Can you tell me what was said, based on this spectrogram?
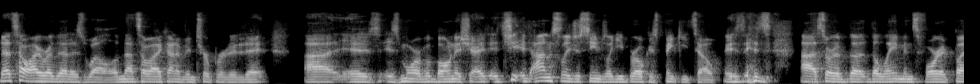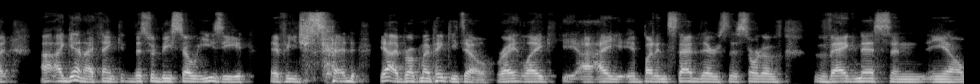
That's how I read that as well, and that's how I kind of interpreted it uh, is is more of a bonus. It, it, honestly just seems like he broke his pinky toe. Is is uh, sort of the the layman's for it. But uh, again, I think this would be so easy if he just said, "Yeah, I broke my pinky toe," right? Like I. But instead, there's this sort of vagueness, and you know,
